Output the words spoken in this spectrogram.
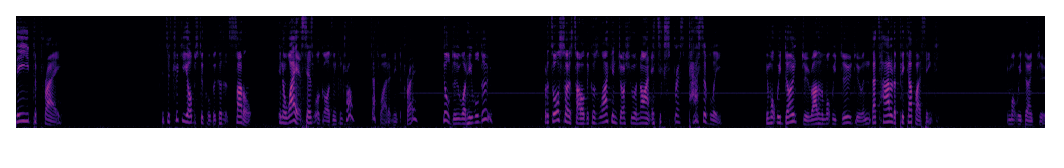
need to pray. It's a tricky obstacle because it's subtle. in a way, it says, well, God's in control. That's why I don't need to pray. He'll do what he will do. But it's also subtle because, like in Joshua 9, it's expressed passively in what we don't do rather than what we do do. And that's harder to pick up, I think, in what we don't do.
